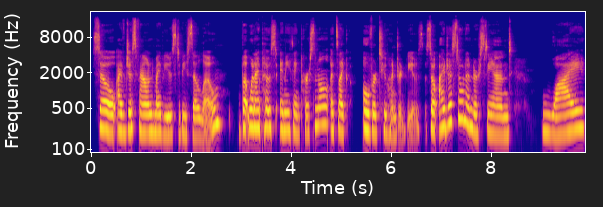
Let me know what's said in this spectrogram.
So I've just found my views to be so low. But when I post anything personal, it's like over 200 views. So I just don't understand why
